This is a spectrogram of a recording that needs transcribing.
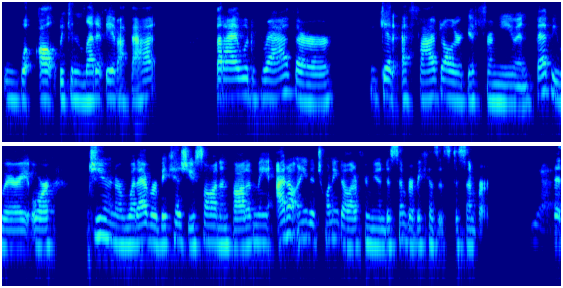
what all we can let it be about that. But I would rather get a $5 gift from you in February or June or whatever because you saw it and thought of me. I don't need a $20 from you in December because it's December. Yes. That,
